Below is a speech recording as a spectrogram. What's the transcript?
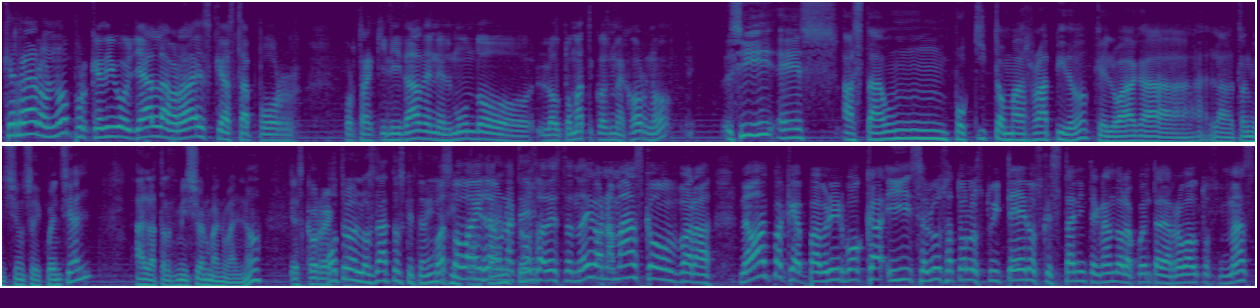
Qué raro, ¿no? Porque digo, ya la verdad es que hasta por, por tranquilidad en el mundo lo automático es mejor, ¿no? Sí, es hasta un poquito más rápido que lo haga la transmisión secuencial a la transmisión manual, ¿no? Es correcto. Otro de los datos que también ¿Cuánto baila una cosa de estas? No digo nada más como para, nada más para, que, para abrir boca y saludos a todos los tuiteros que se están integrando a la cuenta de arroba autos y más.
